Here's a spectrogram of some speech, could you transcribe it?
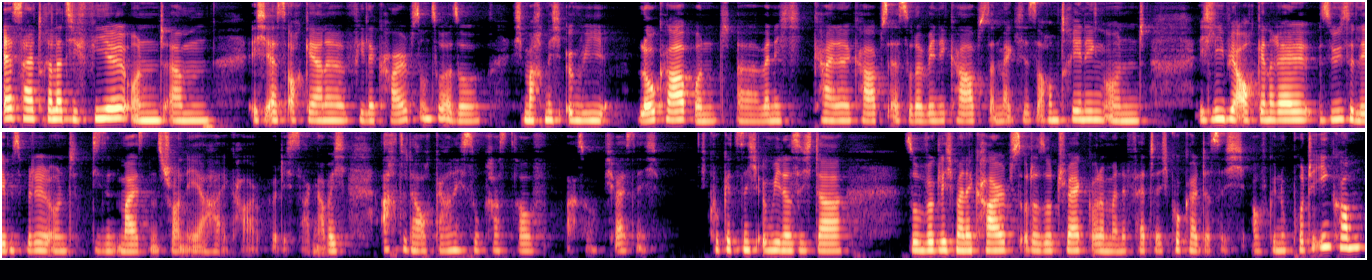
esse halt relativ viel und ähm, ich esse auch gerne viele Carbs und so. Also ich mache nicht irgendwie Low Carb und äh, wenn ich keine Carbs esse oder wenig Carbs, dann merke ich das auch im Training. Und ich liebe ja auch generell süße Lebensmittel und die sind meistens schon eher High Carb, würde ich sagen. Aber ich achte da auch gar nicht so krass drauf. Also ich weiß nicht gucke jetzt nicht irgendwie, dass ich da so wirklich meine Carbs oder so track oder meine Fette. Ich gucke halt, dass ich auf genug Protein komme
